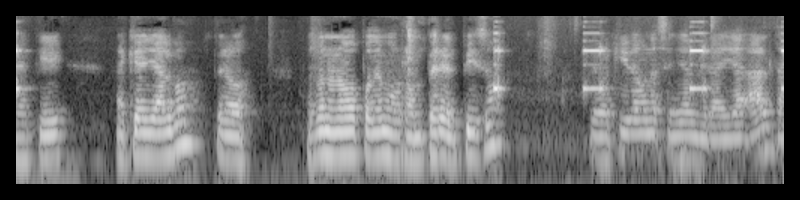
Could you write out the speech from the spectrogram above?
Y aquí, aquí hay algo, pero pues bueno, no podemos romper el piso. Pero aquí da una señal, mira, ya alta.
